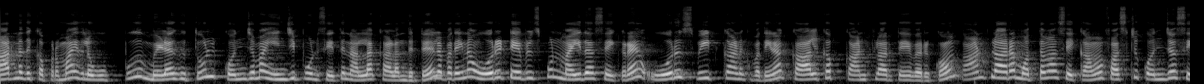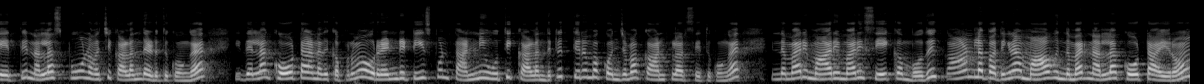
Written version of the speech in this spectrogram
ஆறுனதுக்கப்புறமா இதில் உப்பு மிளகுத்தூள் கொஞ்சமாக இஞ்சி பூண்டு சேர்த்து நல்லா கலந்துட்டு இதில் பார்த்தீங்கன்னா ஒரு டேபிள் ஸ்பூன் மைதா சேர்க்குறேன். ஒரு ஸ்வீட் கார்னுக்கு பார்த்தீங்கன்னா கால் கப் கார்ன்ஃப்ளவர் தேவை இருக்கும் கார்ன்ஃப்ளவரை மொத்தமாக சேர்க்காம ஃபஸ்ட்டு கொஞ்சம் சேர்த்து நல்லா ஸ்பூனை வச்சு கலந்து எடுத்துக்கோங்க. இதெல்லாம் கோட் ஆனதுக்கப்புறமா ஒரு ரெண்டு டீஸ்பூன் தண்ணி ஊற்றி கலந்துட்டு திரும்ப கொஞ்சமாக கார்ன்ஃப்ளவர் சேர்த்துக்கோங்க. இந்த மாதிரி மாறி மாறி சேர்க்கும் போது கார்னில் பார்த்தீங்கன்னா மாவு இந்த மாதிரி நல்லா கோட் ஆயிரும்.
